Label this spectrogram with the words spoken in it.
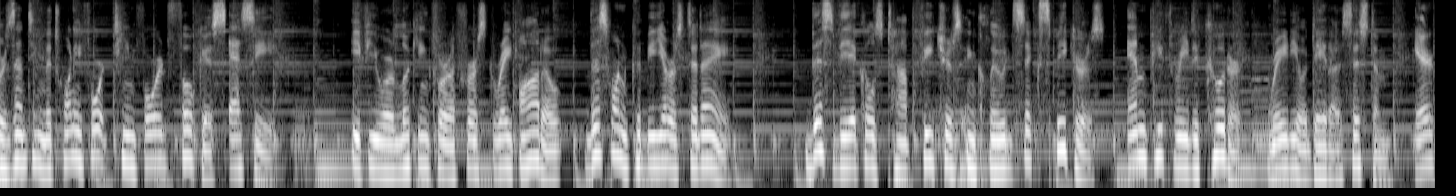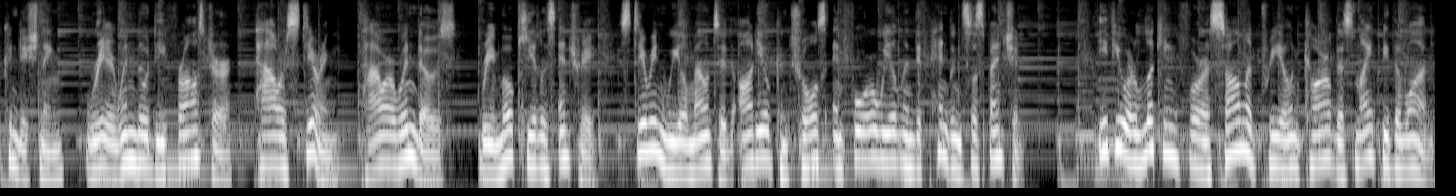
presenting the 2014 Ford Focus SE. If you are looking for a first-rate auto, this one could be yours today. This vehicle's top features include 6 speakers, MP3 decoder, radio data system, air conditioning, rear window defroster, power steering, power windows, remote keyless entry, steering wheel mounted audio controls and 4-wheel independent suspension. If you are looking for a solid pre-owned car this might be the one.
